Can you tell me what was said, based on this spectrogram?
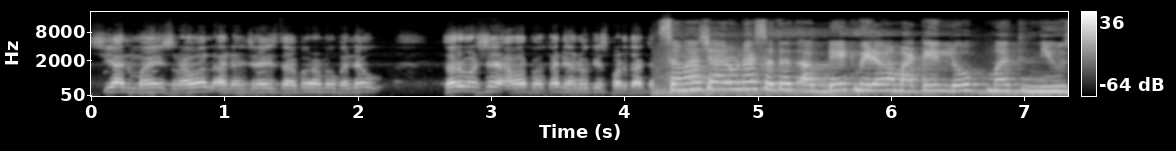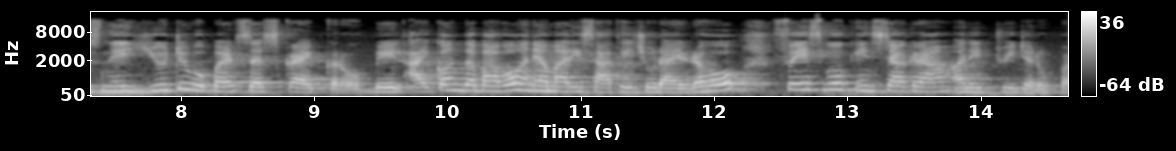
shihan Mahesh Raval અને જયેશ ધાબર અમે બંને દર વર્ષે આવા પ્રકારની અનોખી સ્પર્ધા કરીએ સમાચારોના સતત અપડેટ મેળવવા માટે લોકમત ન્યૂઝને યુટ્યુબ ઉપર સબસ્ક્રાઇબ કરો. બેલ આઇકોન દબાવો અને અમારી સાથે જોડાયેલ રહો. ફેસબુક ઇન્સ્ટાગ્રામ અને ટ્વિટર ઉપર.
